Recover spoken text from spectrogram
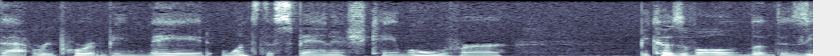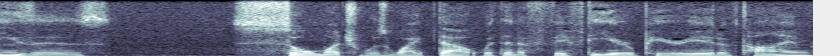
that report being made, once the Spanish came over, because of all the diseases, so much was wiped out within a 50 year period of time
